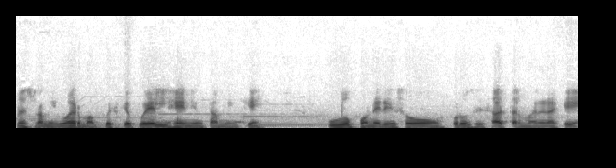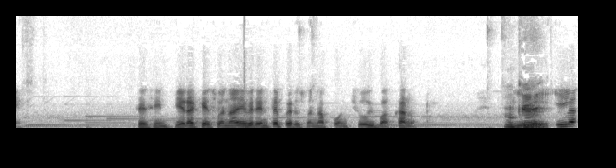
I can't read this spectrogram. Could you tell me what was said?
nuestro amigo Germán, pues que fue el genio también que pudo poner eso procesado de tal manera que se sintiera que suena diferente, pero suena ponchudo y bacano. Okay. Y, la,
